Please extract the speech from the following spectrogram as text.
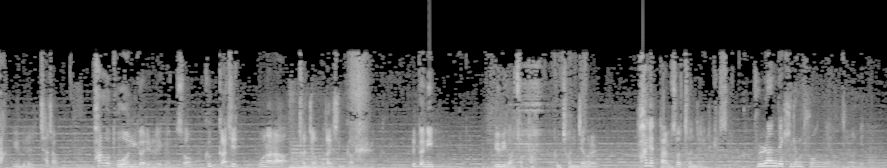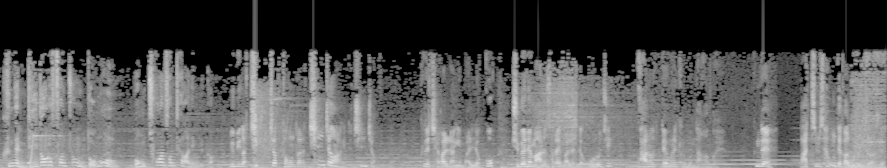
딱 유비를 찾아오고 바로 도원 결의를 얘기하면서 그까지 오나라 전쟁을 못하겠습니까? 그랬더니 유비가 좋다. 그럼 전쟁을 하겠다면서 전쟁을 일으켰어요. 불난데 기름 부었네요, 저기다. 근데 리더로서는 좀 너무 멍청한 선택 아닙니까? 유비가 직접 더군다나 친정하겠다, 친정. 근데 제갈량이 말렸고 주변에 많은 사람이 말렸는데 오로지 관우 때문에 결국 나간 거예요. 근데 마침 상대가 누군 줄 아세요?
